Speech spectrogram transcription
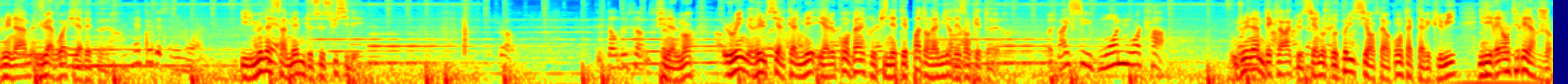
Greenham lui avoua qu'il avait peur. Il menaça même de se suicider. Finalement, Ring réussit à le calmer et à le convaincre qu'il n'était pas dans la mire des enquêteurs. Greenham déclara que si un autre policier entrait en contact avec lui, il irait enterrer l'argent.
